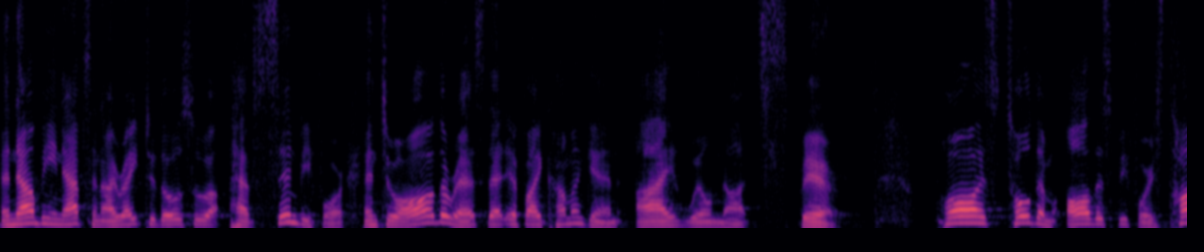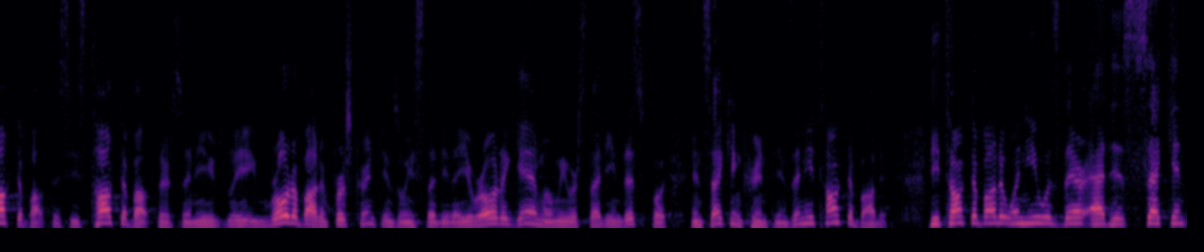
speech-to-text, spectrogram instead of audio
and now being absent, I write to those who have sinned before, and to all the rest, that if I come again, I will not spare. Paul has told them all this before. He's talked about this. He's talked about this. And he, he wrote about it in 1 Corinthians when we studied it. He wrote again when we were studying this book in 2 Corinthians. And he talked about it. He talked about it when he was there at his second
